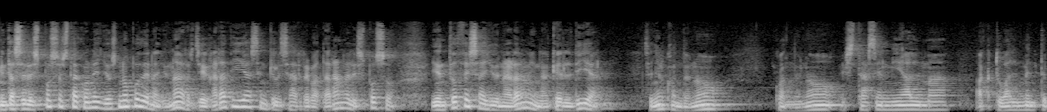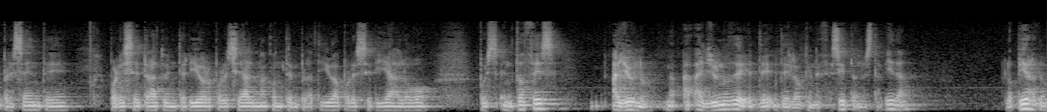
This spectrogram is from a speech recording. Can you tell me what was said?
Mientras el esposo está con ellos, no pueden ayunar. Llegará días en que les arrebatarán al esposo y entonces ayunarán en aquel día. Señor, cuando no, cuando no estás en mi alma actualmente presente, por ese trato interior, por ese alma contemplativa, por ese diálogo, pues entonces ayuno, ayuno de, lo que necesito en esta vida. Lo pierdo.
